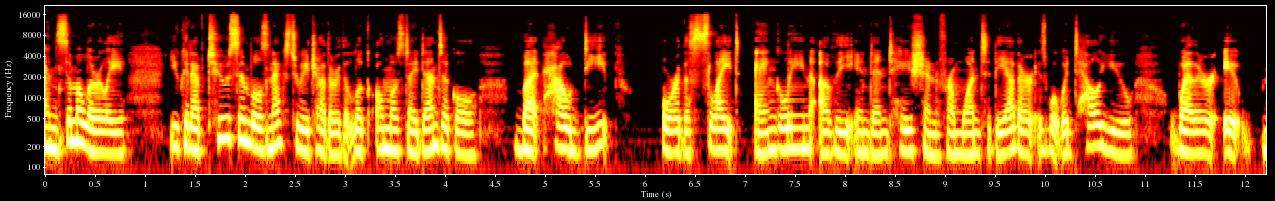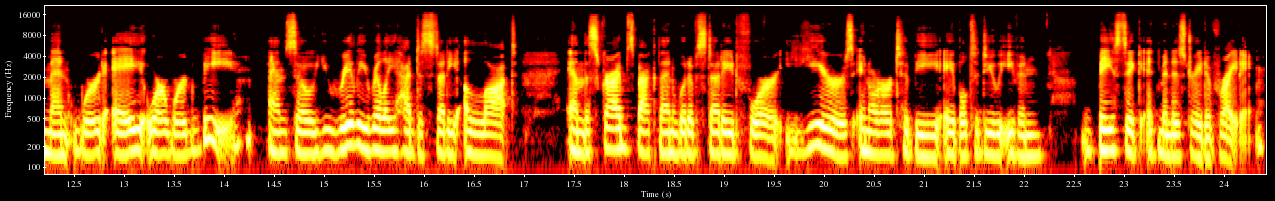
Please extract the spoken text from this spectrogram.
And similarly, you could have two symbols next to each other that look almost identical, but how deep or the slight angling of the indentation from one to the other is what would tell you whether it meant word A or word B. And so you really, really had to study a lot. And the scribes back then would have studied for years in order to be able to do even basic administrative writing.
